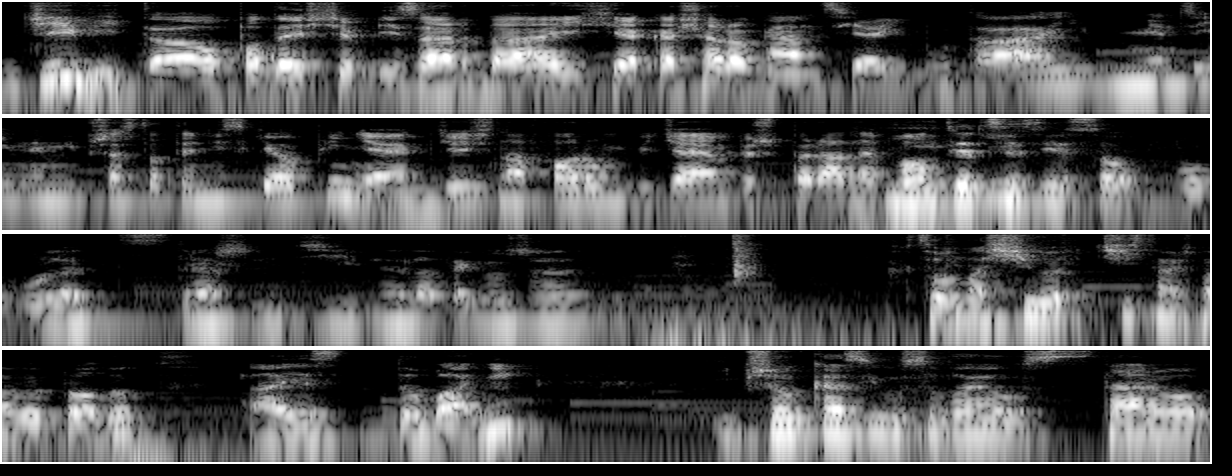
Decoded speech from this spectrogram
dziwi to podejście Blizzarda, ich jakaś arogancja i buta i między innymi przez to te niskie opinie. Gdzieś na forum widziałem wyszperane I wątki. decyzje są w ogóle strasznie dziwne, dlatego że chcą na siłę wcisnąć nowy produkt, a jest do bani i przy okazji usuwają staro,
